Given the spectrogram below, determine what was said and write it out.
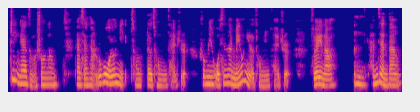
这应该怎么说呢？大家想想，如果我有你聪的聪明才智，说明我现在没有你的聪明才智。所以呢，很简单。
